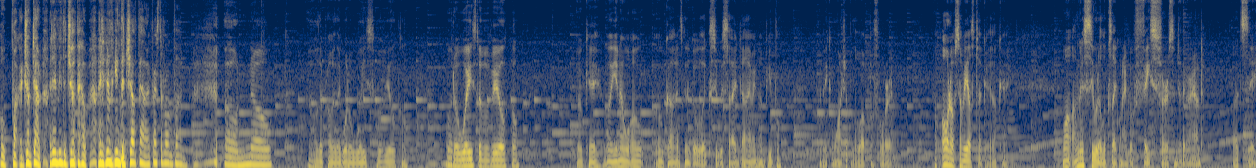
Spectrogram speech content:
Oh, fuck, I jumped out. I didn't mean to jump out. I didn't mean to jump out. I pressed the wrong button. Oh, no. Oh, they're probably like, what a waste of a vehicle. What a waste of a vehicle. Okay, well, you know, oh, oh god, it's gonna go like suicide diving on people. They can watch it blow up before it. Oh, oh no, somebody else took it. Okay. Well, I'm gonna see what it looks like when I go face first into the ground. Let's see.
